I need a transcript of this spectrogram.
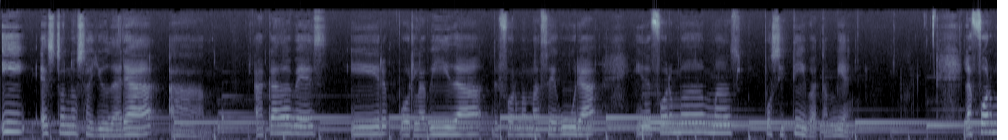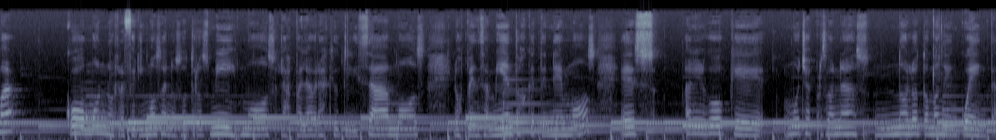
y esto nos ayudará a, a cada vez ir por la vida de forma más segura y de forma más positiva también. La forma cómo nos referimos a nosotros mismos, las palabras que utilizamos, los pensamientos que tenemos, es algo que muchas personas no lo toman en cuenta.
